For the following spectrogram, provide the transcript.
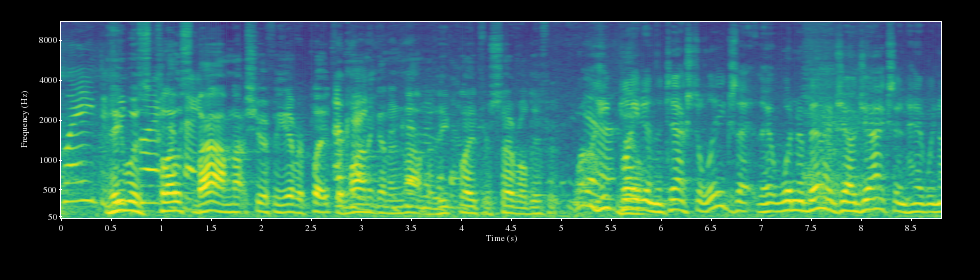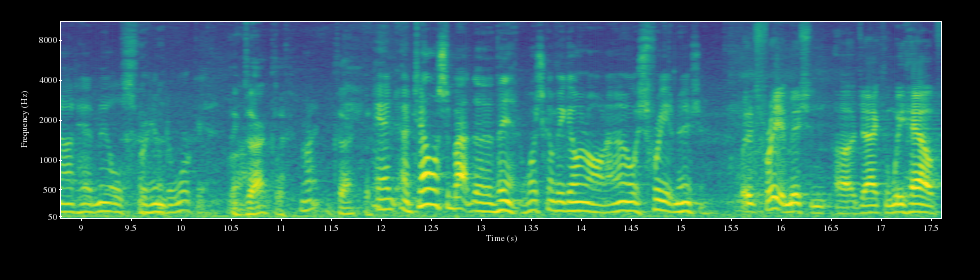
played? Did he was play? close Okay. by. I'm not sure if he ever played for Okay. Monaghan or couldn't but he played for several different. Well, he played Yeah. in the textile leagues. That, that wouldn't have been a Joe Jackson had we not had mills for him to work at. Exactly. Right. Exactly. And uh, tell us about the event. What's going to be going on? I know it's free admission. Well, it's free admission, uh, Jack, and we have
